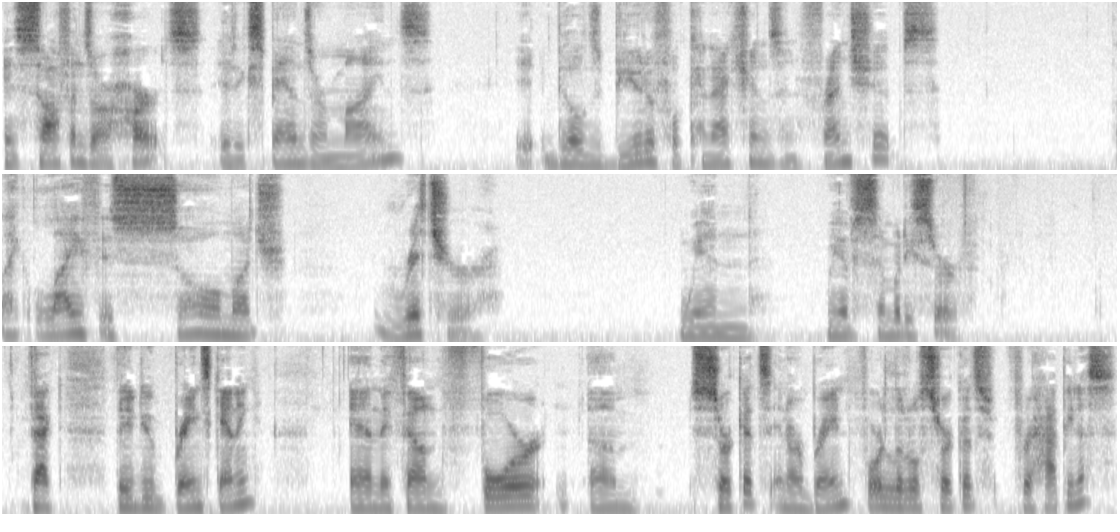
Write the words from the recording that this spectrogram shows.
it softens our hearts, it expands our minds, it builds beautiful connections and friendships. Like life is so much richer when we have somebody serve. In fact, they do brain scanning and they found four um, circuits in our brain, four little circuits for happiness,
